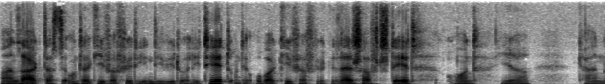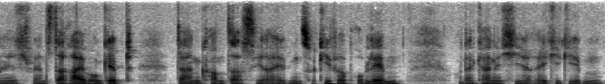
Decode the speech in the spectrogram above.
Man sagt, dass der Unterkiefer für die Individualität und der Oberkiefer für Gesellschaft steht. Und hier kann ich, wenn es da Reibung gibt, dann kommt das hier eben zu Kieferproblemen. Und dann kann ich hier Reiki geben,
